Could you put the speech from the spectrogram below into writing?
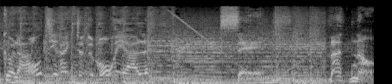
Nicolas en direct de Montréal, c'est maintenant.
